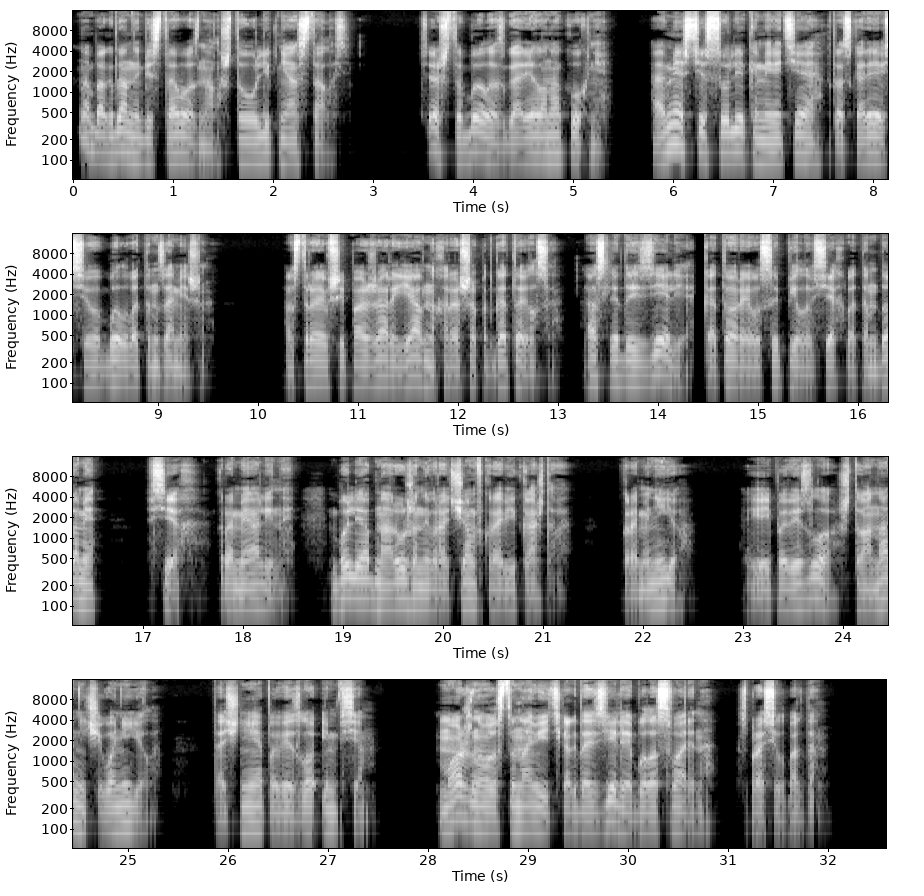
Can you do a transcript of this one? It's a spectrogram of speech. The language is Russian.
Но Богдан и без того знал, что улик не осталось. Все, что было, сгорело на кухне. А вместе с уликами и те, кто, скорее всего, был в этом замешан. Устроивший пожар явно хорошо подготовился. А следы зелья, которое усыпило всех в этом доме, всех, кроме Алины, были обнаружены врачом в крови каждого. Кроме нее. Ей повезло, что она ничего не ела. Точнее, повезло им всем. «Можно установить, когда зелье было сварено?» – спросил Богдан.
